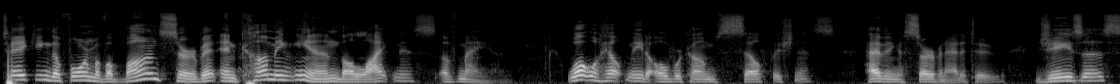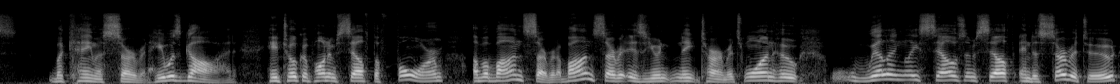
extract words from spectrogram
taking the form of a bondservant and coming in the likeness of man. What will help me to overcome selfishness? Having a servant attitude. Jesus became a servant. He was God. He took upon Himself the form of a bondservant. A bondservant is a unique term. It's one who willingly sells himself into servitude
